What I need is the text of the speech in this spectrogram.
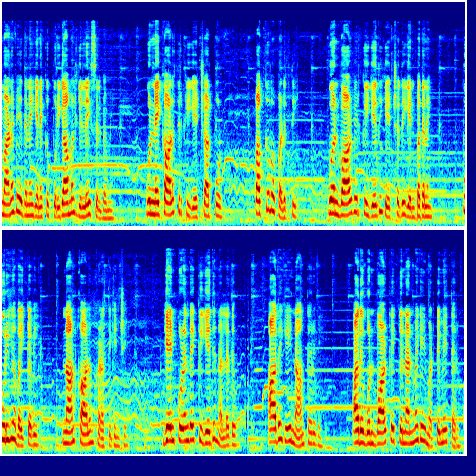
மனவேதனை எனக்கு புரியாமல் இல்லை செல்வமே. உன்னை காலத்திற்கு ஏற்றாற்போல் பக்குவப்படுத்தி உன் வாழ்விற்கு எது ஏற்றது என்பதனை புரிய வைக்கவே நான் காலம் கடத்துகின்றேன். என் குழந்தைக்கு எது நல்லதோ அதையே நான் தருவேன். அது உன் வாழ்க்கைக்கு நன்மையை மட்டுமே தரும்.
